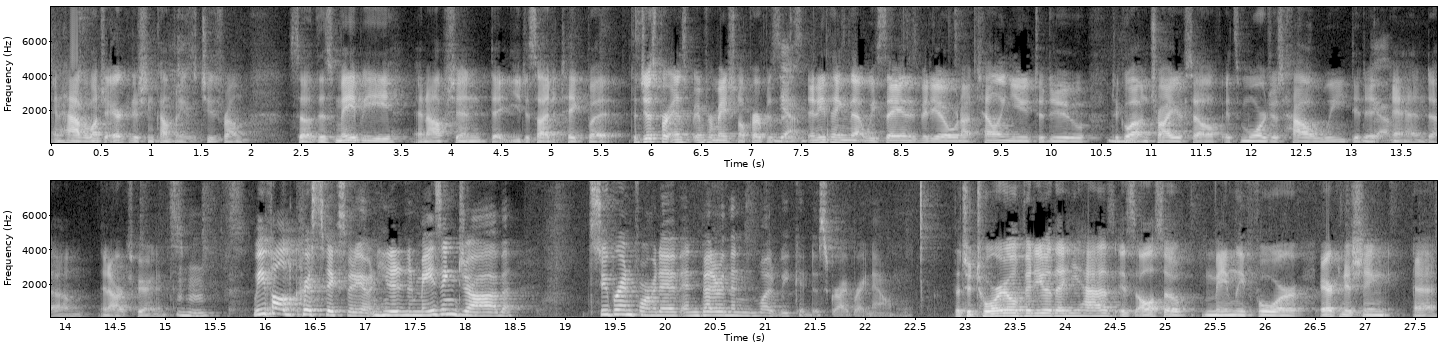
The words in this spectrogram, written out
and have a bunch of air conditioning companies to choose from So this may be an option that you decide to take, but just for informational purposes. Yeah. Anything that we say in this video, we're not telling you to do to go out and try yourself. It's more just how we did it Yeah. and um, and our experience. We followed Chris Vick's video and he did an amazing job. Super informative and better than what we could describe right now. The tutorial video that he has is also mainly for air conditioning uh,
